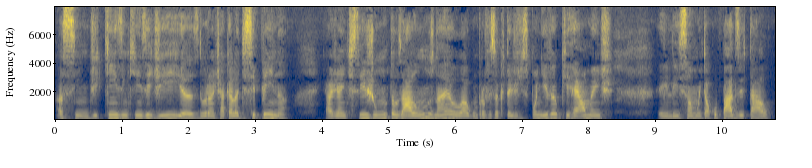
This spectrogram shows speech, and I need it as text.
assim, de 15 em 15 dias durante aquela disciplina. A gente se junta, os alunos, né, ou algum professor que esteja disponível, que realmente eles são muito ocupados e tal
